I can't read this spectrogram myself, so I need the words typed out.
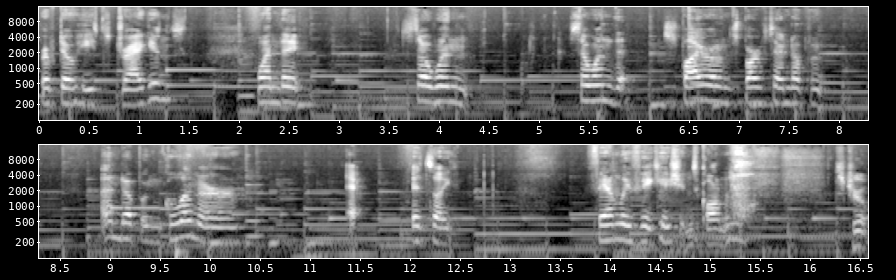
Ripto hates dragons. When they, so when, so when the Spyro and Sparks end up in, end up in Glimmer, eh, it's like family vacation's gone wrong. It's true.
